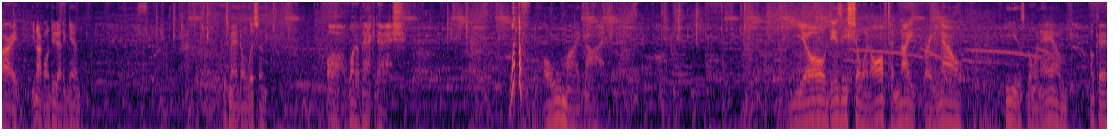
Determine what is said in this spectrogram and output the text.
Alright, you're not gonna do that again. This man don't listen. Oh, what a backdash. What the Oh my god. Yo, Dizzy's showing off tonight right now. He is going ham. Okay.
